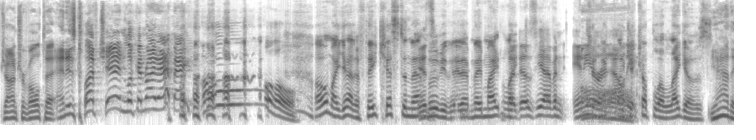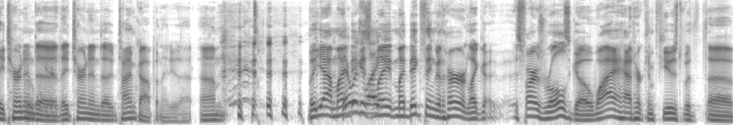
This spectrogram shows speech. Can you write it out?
John Travolta and his cleft chin looking right at me. oh, Oh my god! If they kissed in that It's- movie, they, they might like does he have an any Oh, or turn like a couple of Legos. yeah, they turn into weird. they turn into Timecop when they do that. Um, but yeah, my There biggest like- my my big thing with her, like as far as roles go, why I had her confused with uh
